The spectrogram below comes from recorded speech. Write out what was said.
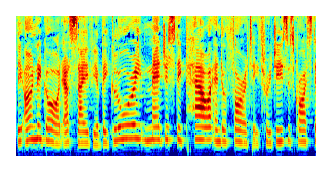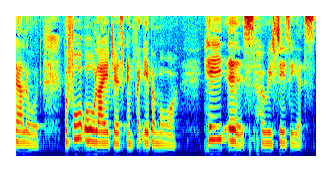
the only God, our Saviour, be glory, majesty, power, and authority through Jesus Christ our Lord, before all ages and forevermore. He is who he says he is.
